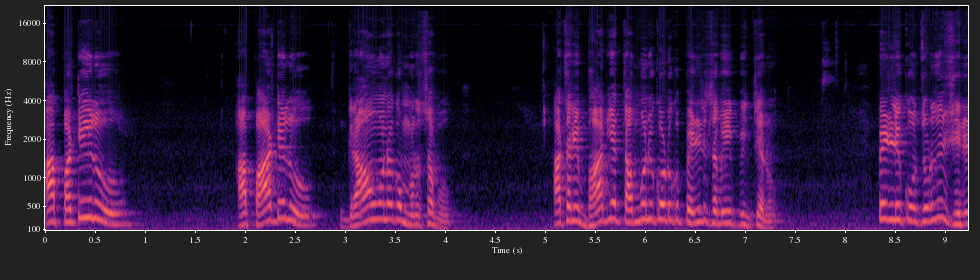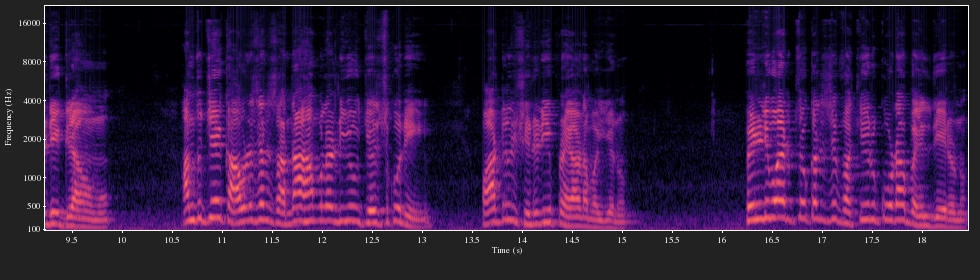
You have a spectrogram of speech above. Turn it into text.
ఆ పటీలు ఆ పాటిలు గ్రామమునకు మునసబు. అతని భార్య తమ్ముని కొడుకు పెళ్ళి సమీపించెను. పెళ్ళి కూతురుది షిరిడీ గ్రామము. అందుచే కావలసిన సన్నాహములన్నీ చేసుకుని పాటిల్ షిరిడీ ప్రయాణమయ్యను. పెళ్ళివారితో కలిసి ఫకీరు కూడా బయలుదేరను.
